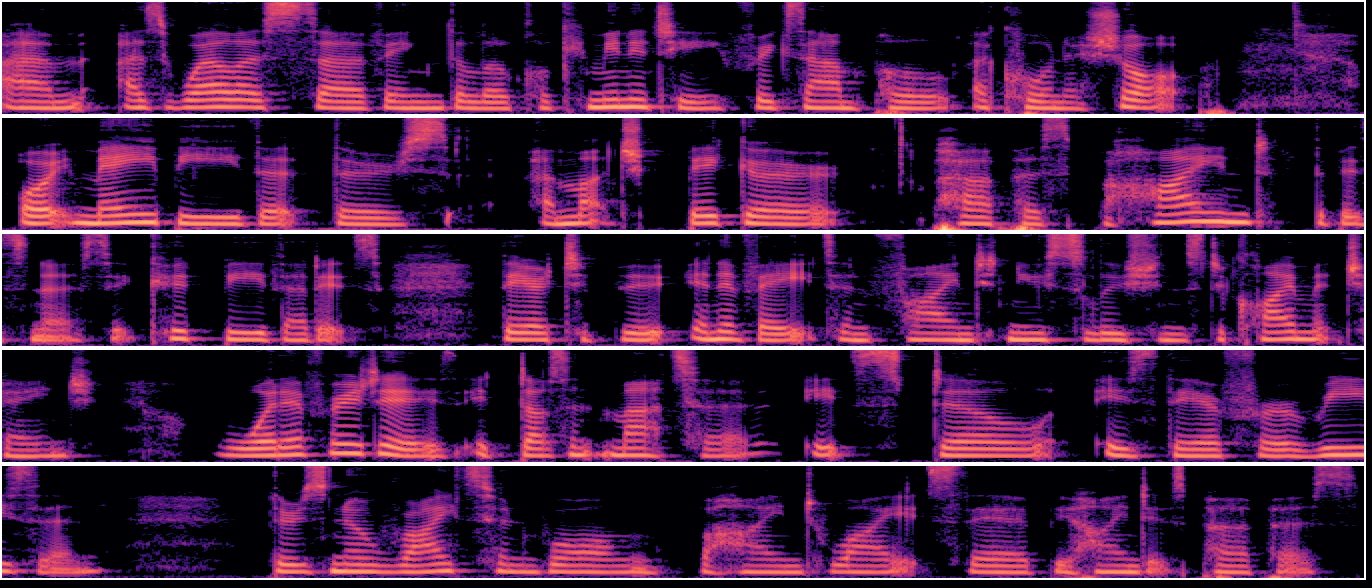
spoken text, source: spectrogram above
um, as well as serving the local community, for example, a corner shop. Or it may be that there's a much bigger purpose behind the business. It could be that it's there to be, innovate and find new solutions to climate change. Whatever it is, it doesn't matter. It still is there for a reason. There's no right and wrong behind why it's there, behind its purpose.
